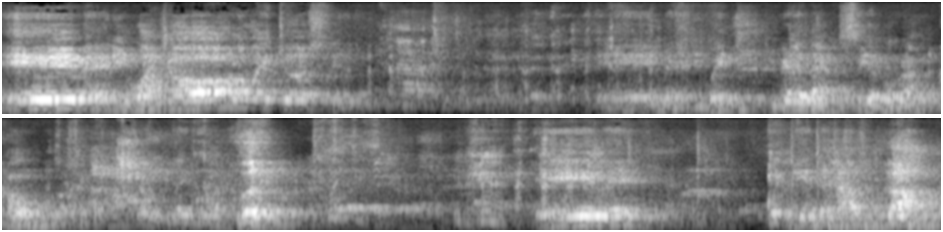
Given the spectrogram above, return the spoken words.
Amen. He watch all the way to asleep. Amen. He waits. He really like to see her go around the corner. Some of these ladies are pulling. Amen. But we in the house of God.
